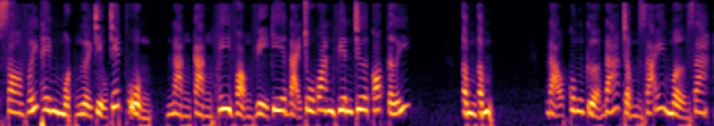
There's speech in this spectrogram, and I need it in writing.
So với thêm một người chịu chết uổng. nàng càng hy vọng vị kia đại chu quan viên chưa có tới. ầm ầm Đạo cung cửa đá chậm rãi mở ra.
